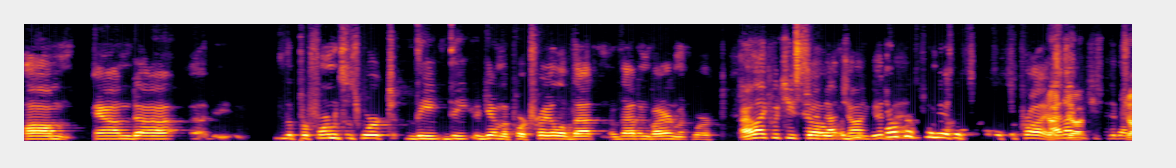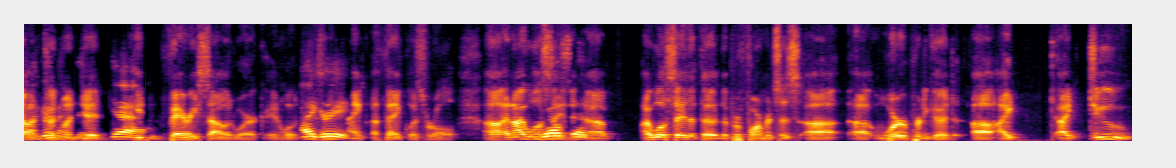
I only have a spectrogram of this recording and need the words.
um, and uh, uh, the performances worked the the again the portrayal of that of that environment worked I liked what you said so about John the Goodman. Countess one is a, is a surprise Yeah, I like John- what you said about John Goodman did. Yeah, He did very solid work in what I is a agree. thank- A, thankless role. Uh, and I will Well say said. that uh, I will say that the the performances uh, uh, were pretty good. Uh, I I do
